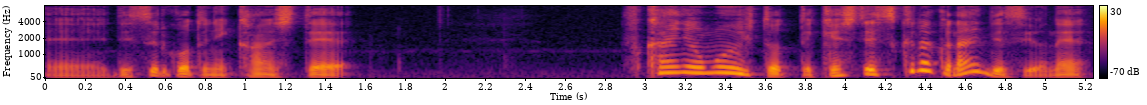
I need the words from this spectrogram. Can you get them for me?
えーディスることに関して不快に思う人って決して少なくないんですよね。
